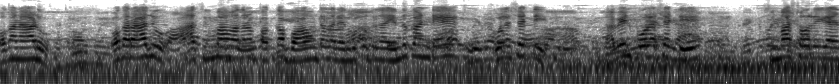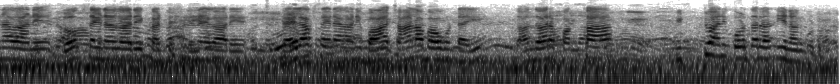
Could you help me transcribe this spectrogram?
ఒకనాడు ఒక రాజు ఆ సినిమా మాత్రం పక్క బాగుంటుందని ఎందుకుంటున్నా? ఎందుకంటే పూలశెట్టి నవీన్ పూలశెట్టి సినిమా స్టోరీ అయినా కానీ జోక్స్ అయినా కానీ కంటెంట్ అయినా కానీ డైలాగ్స్ అయినా కానీ బాగా చాలా బాగుంటాయి. దాని ద్వారా పక్కా హిట్ అని కొడతారని నేను అనుకుంటున్నాను.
